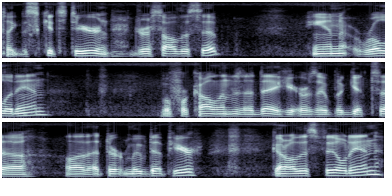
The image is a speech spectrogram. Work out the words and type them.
take the skid steer and dress all this up and roll it in before calling it a day here. I was able to get uh, a lot of that dirt moved up here. Got all this filled in.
